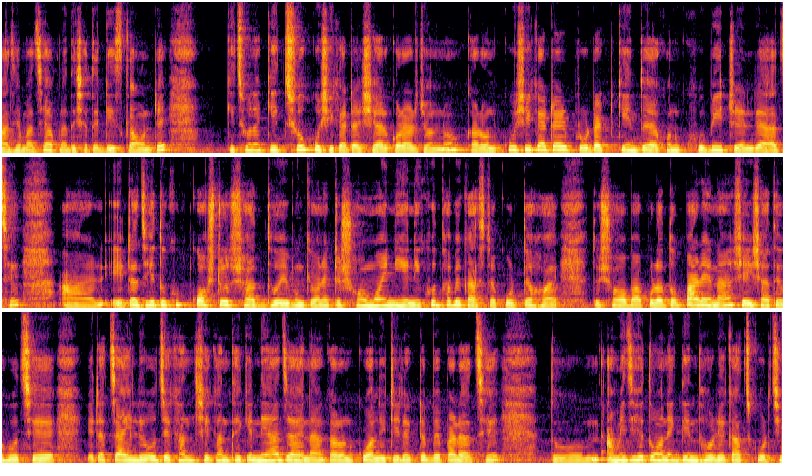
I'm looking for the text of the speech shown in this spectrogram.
মাঝে মাঝে আপনাদের সাথে ডিসকাউন্টে কিছু না কিছু কুশি কাটার শেয়ার করার জন্য। কারণ কুশি কাটার প্রোডাক্ট কিন্তু এখন খুবই ট্রেন্ডে আছে। আর এটা যেহেতু খুব কষ্টসাধ্য এবং কি অনেকটা সময় নিয়ে নিখুঁতভাবে কাজটা করতে হয়, তো সব আপুরা তো পারে না। সেই সাথে হচ্ছে এটা চাইলেও যেখান, সেখান থেকে নেওয়া যায় না, কারণ কোয়ালিটির একটা ব্যাপার আছে। তো আমি যেহেতু অনেক দিন ধরে কাজ করছি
